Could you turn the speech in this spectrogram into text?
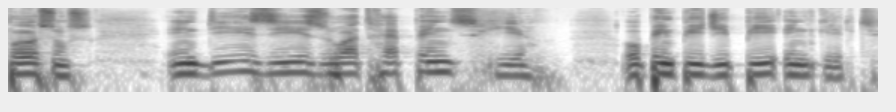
persons. And this is what happens here, OpenPGP encrypt.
